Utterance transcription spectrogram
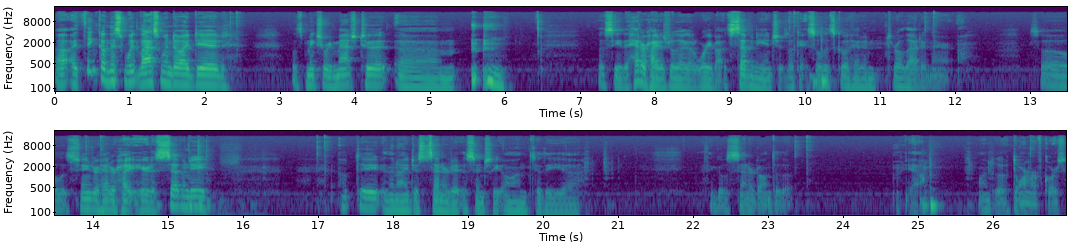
Uh, I think on this last window I did, let's make sure we match to it. Um, let's see, the header height is really I got to worry about. It's 70 inches. Okay, so let's go ahead and throw that in there. So let's change our header height here to 70. Update, and then I just centered it essentially onto the, uh, I think it was centered onto the, yeah, onto the dormer, of course.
